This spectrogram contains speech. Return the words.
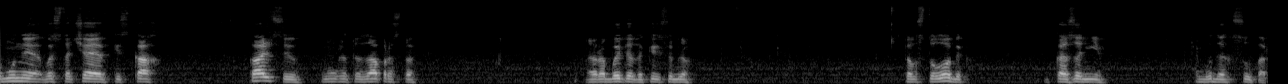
Кому не вистачає в кістках кальцію, можете запросто робити такий собі товстолобік в казані. Буде супер.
